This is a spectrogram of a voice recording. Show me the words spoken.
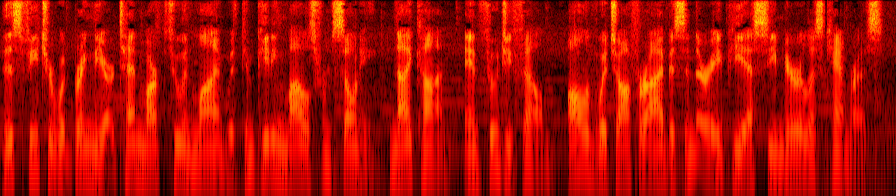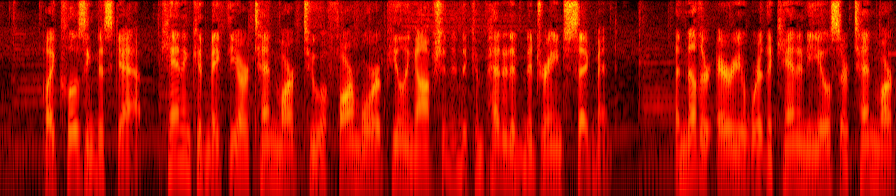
This feature would bring the R10 Mark II in line with competing models from Sony, Nikon, and Fujifilm, all of which offer IBIS in their APS-C mirrorless cameras. By closing this gap, Canon could make the R10 Mark II a far more appealing option in the competitive mid-range segment. Another area where the Canon EOS R10 Mark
